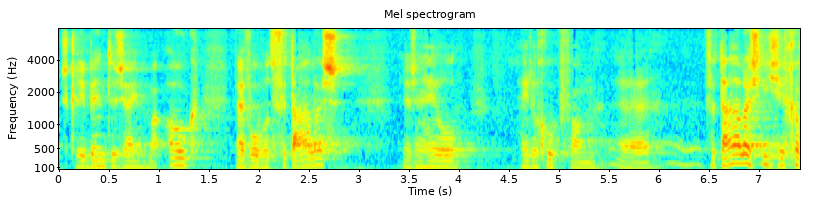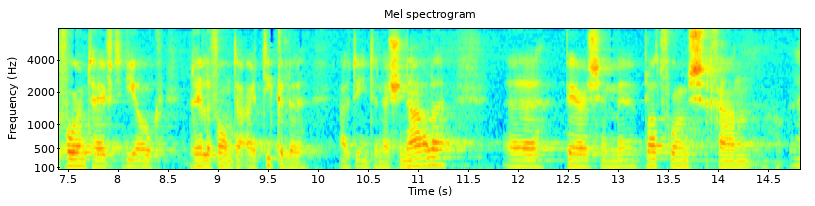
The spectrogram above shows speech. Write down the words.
scribenten zijn, maar ook bijvoorbeeld vertalers. Er is een heel, hele groep van uh, vertalers die zich gevormd heeft, die ook relevante artikelen uit de internationale uh, pers en platforms gaan uh,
